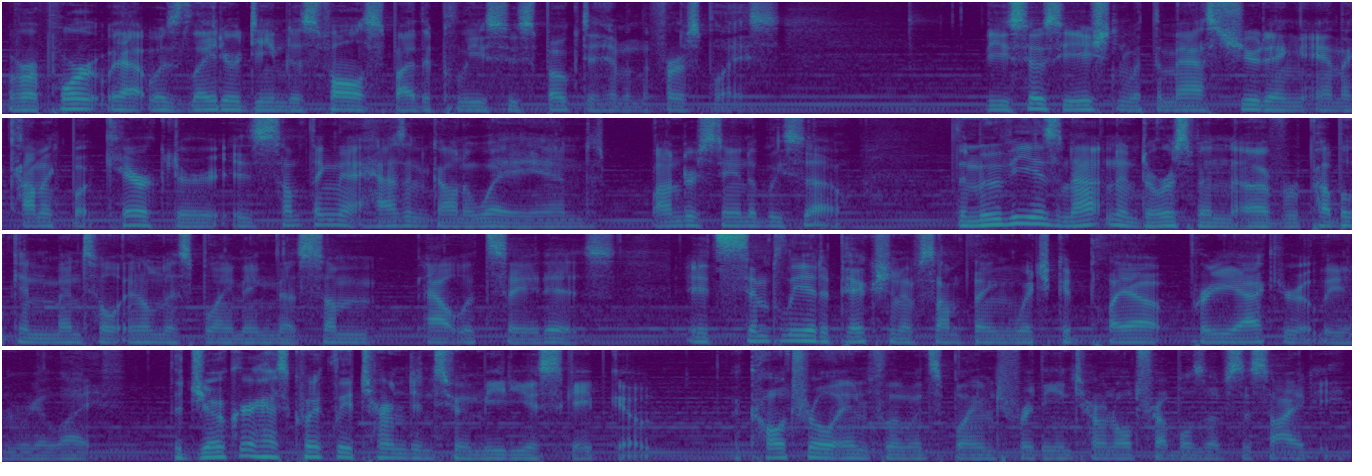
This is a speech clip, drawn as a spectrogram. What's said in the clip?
A report that was later deemed as false by the police who spoke to him in the first place. The association with the mass shooting and the comic book character is something that hasn't gone away, and understandably so. The movie is not an endorsement of Republican mental illness blaming that some outlets say it is. It's simply a depiction of something which could play out pretty accurately in real life. The Joker has quickly turned into a media scapegoat, a cultural influence blamed for the internal troubles of society.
